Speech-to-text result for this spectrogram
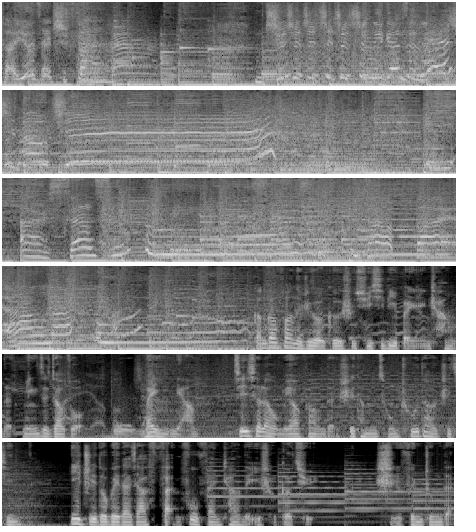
他又在吃饭，吃吃吃吃吃吃，你干脆连吃都吃。刚放的这首歌是徐熙娣本人唱的，名字叫做《武媚娘》。接下来我们要放的是他们从出道至今一直都被大家反复翻唱的一首歌曲《十分钟的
